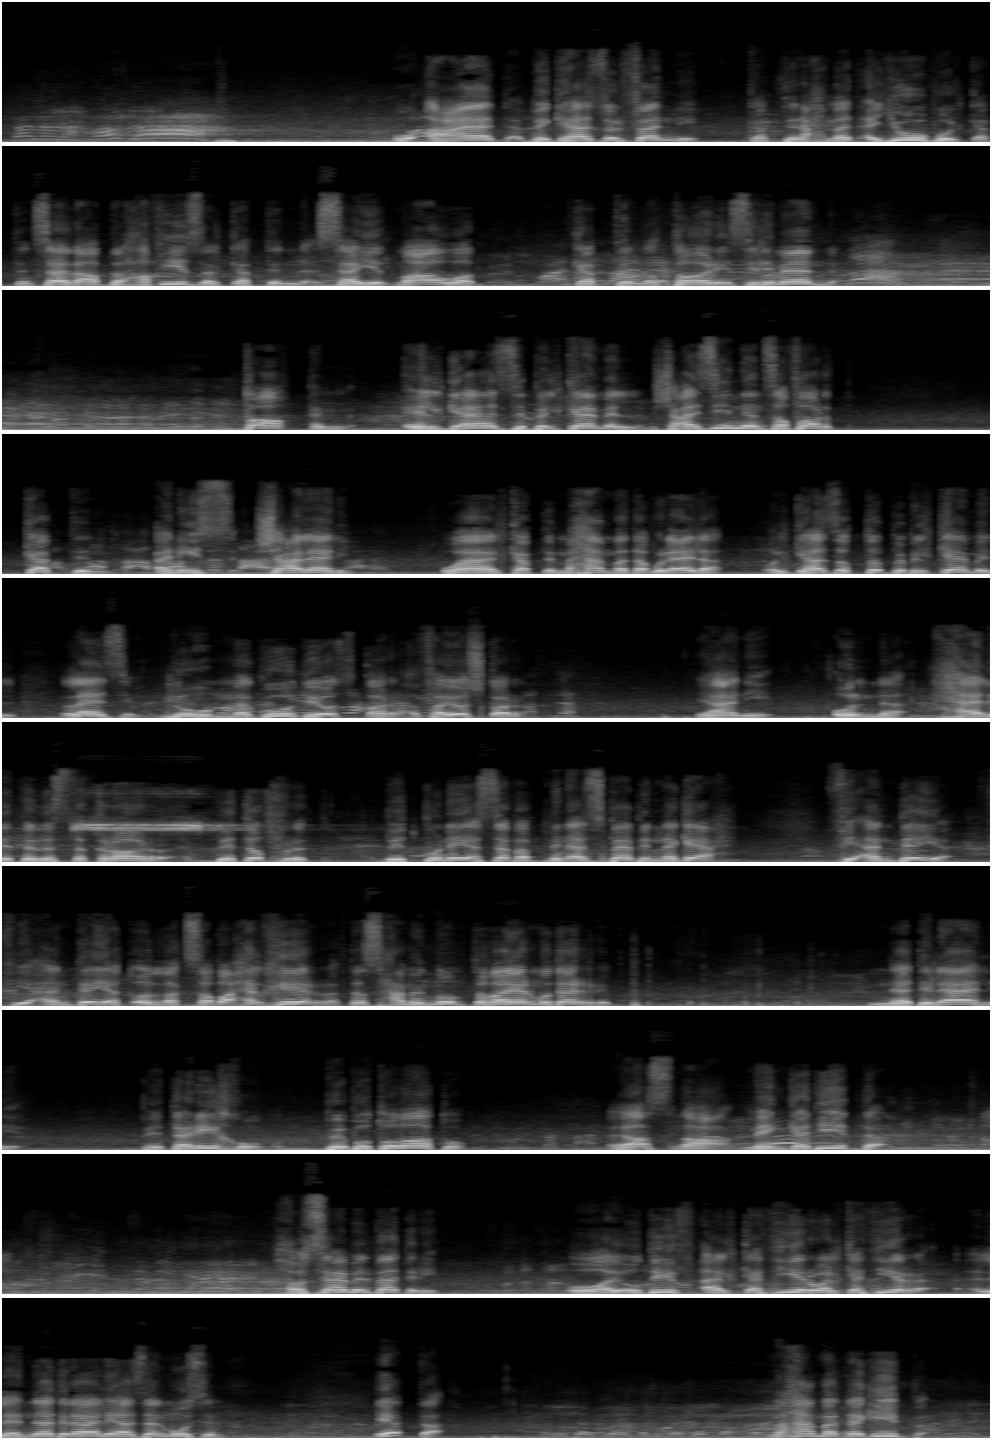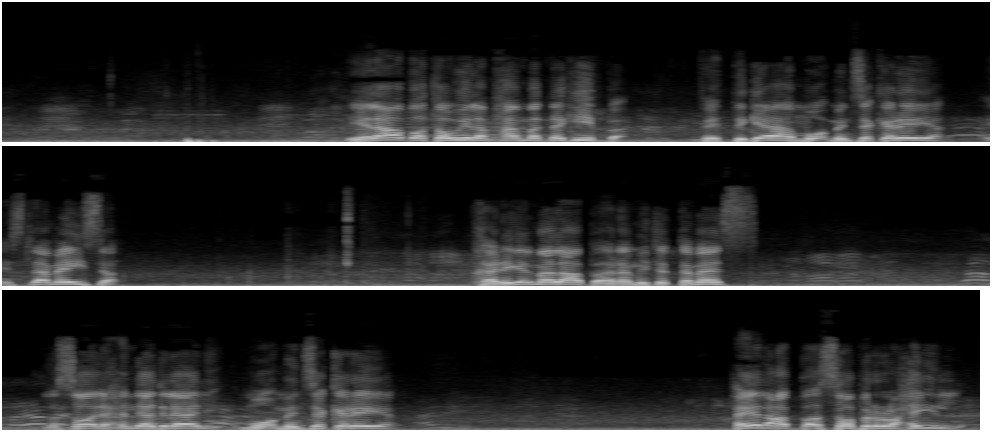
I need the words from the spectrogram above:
وأعاد بجهازه الفني. كابتن أحمد أيوب والكابتن سيد عبد الحفيظ الكابتن سيد معوض كابتن طارق سليمان. طاقم الجهاز بالكامل. مش عايزين ننسى فرد. كابتن أنيس شعلالي والكابتن محمد أبو العلا. والجهاز الطبي بالكامل. لازم لهم مجهود يذكر فيشكر. يعني قلنا حالة الاستقرار بتفرض بتكون هي سبب من أسباب النجاح. في أندية في أندية تقول لك صباح الخير تصحى من النوم تغير مدرب. النادي الأهلي بتاريخه ببطولاته يصنع من جديد حسام البدري ويضيف الكثير والكثير للنادي الأهلي هذا الموسم. يبدأ محمد نجيب. يلعبها طويلة محمد نجيب في اتجاه مؤمن زكريا إسلام عيسى. خارج الملعب رمية التماس. لصالح النادي الأهلي مؤمن زكريا. هيلعب صابر الرحيل.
